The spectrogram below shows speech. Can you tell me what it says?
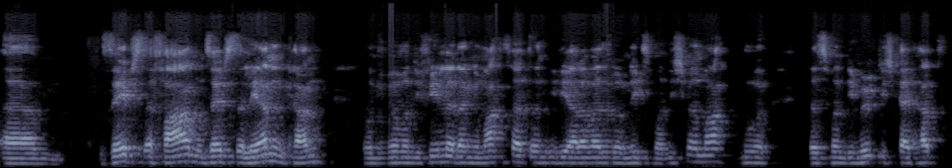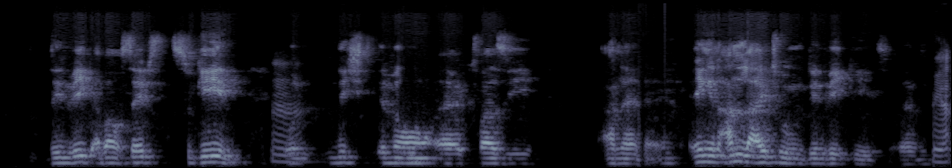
ähm, selbst erfahren und selbst erlernen kann. Und wenn man die Fehler dann gemacht hat, dann idealerweise beim nächsten Mal nicht mehr macht. Nur, dass man die Möglichkeit hat, den Weg aber auch selbst zu gehen mhm. und nicht immer äh, quasi einer engen Anleitung den Weg geht. Ähm, ja.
